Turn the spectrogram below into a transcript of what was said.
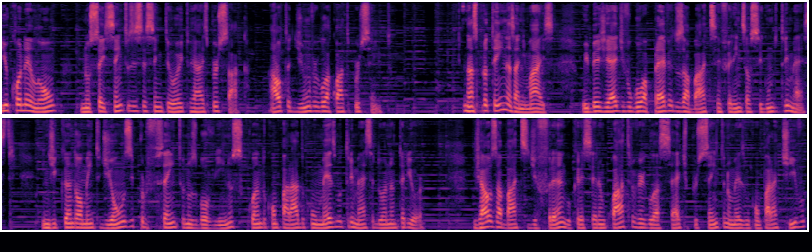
e o Conelon nos 668 reais por saca, alta de 1,4%. Nas proteínas animais, o IBGE divulgou a prévia dos abates referentes ao segundo trimestre, indicando aumento de 11% nos bovinos quando comparado com o mesmo trimestre do ano anterior. Já os abates de frango cresceram 4,7% no mesmo comparativo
